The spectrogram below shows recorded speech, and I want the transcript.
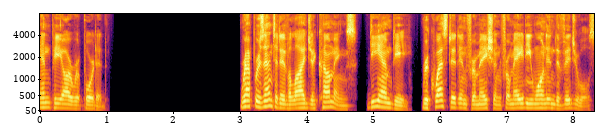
NPR reported. Representative Elijah Cummings, DMD, requested information from 81 individuals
